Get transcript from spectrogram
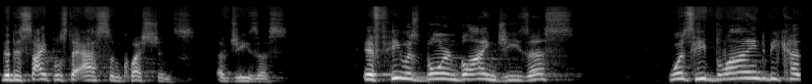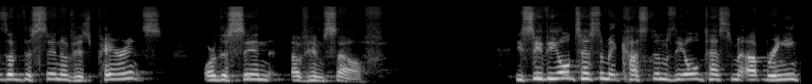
the disciples to ask some questions of Jesus. If he was born blind, Jesus, was he blind because of the sin of his parents or the sin of himself? You see, the Old Testament customs, the Old Testament upbringing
